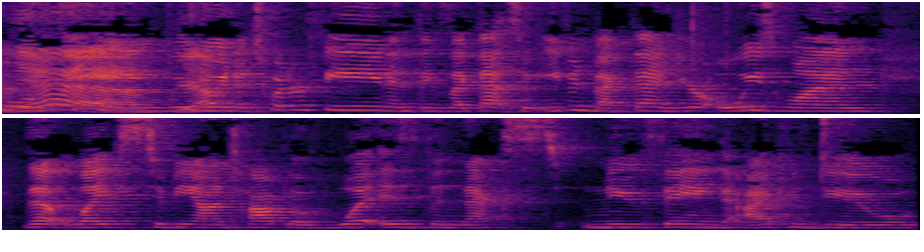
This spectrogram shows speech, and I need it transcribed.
cool Yeah, thing. We were yep. doing a Twitter feed and things like that. So even back then, you're always one that likes to be on top of what is the next new thing that I can do.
